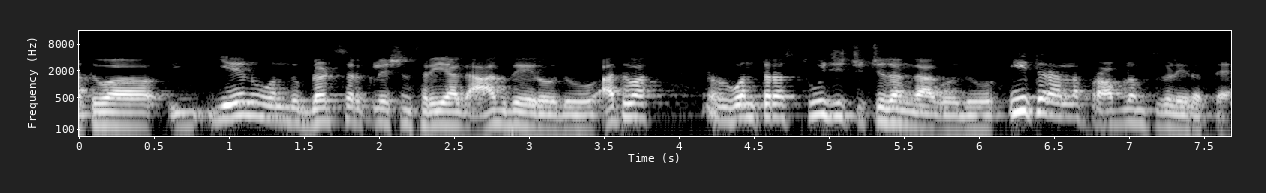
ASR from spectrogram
ಅಥವಾ ಏನು ಒಂದು ಬ್ಲಡ್ ಸರ್ಕ್ಯುಲೇಷನ್ ಸರಿಯಾಗಿ ಆಗದೆ ಇರೋದು, ಅಥವಾ ಒಂಥರ ಸೂಜಿ ಚುಚ್ಚಿದಂಗೆ ಆಗೋದು, ಈ ಥರ ಎಲ್ಲ ಪ್ರಾಬ್ಲಮ್ಸ್ಗಳಿರುತ್ತೆ.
